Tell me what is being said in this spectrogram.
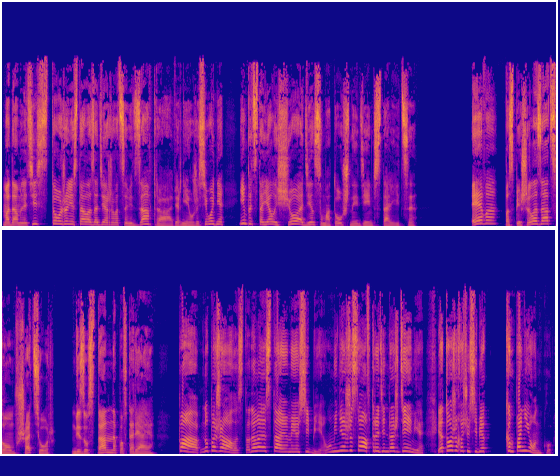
Мадам Летис тоже не стала задерживаться, ведь завтра, а вернее уже сегодня, им предстоял еще один суматошный день в столице. Эва поспешила за отцом в шатер, безустанно повторяя. «Пап, ну, пожалуйста, давай оставим ее себе. У меня же завтра день рождения. Я тоже хочу себе компаньонку.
